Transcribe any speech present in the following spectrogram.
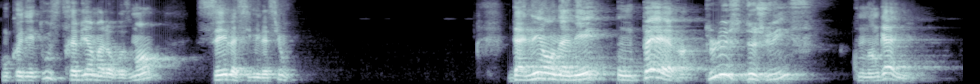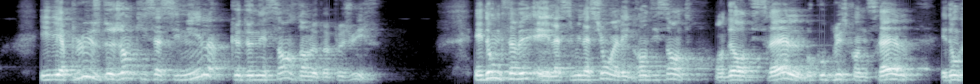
qu'on connaît tous très bien malheureusement, c'est l'assimilation. D'année en année, on perd plus de juifs qu'on en gagne. Il y a plus de gens qui s'assimilent que de naissances dans le peuple juif. Et donc, ça veut, et l'assimilation, elle est grandissante en dehors d'Israël, beaucoup plus qu'en Israël. Et donc,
